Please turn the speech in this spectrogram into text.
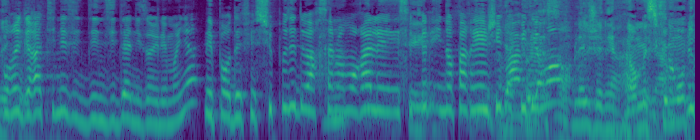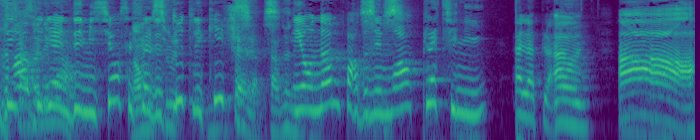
Pour égratigner Zidane, ils ont eu les moyens, mais pour des faits supposés de harcèlement moral et sexuel, ils n'ont pas réagi depuis des mois. Non, mais ce que montre. S'il y a une démission, c'est celle de toute l'équipe. Et on nomme, pardonnez-moi, Platini à la place. Ah ouais. Ah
